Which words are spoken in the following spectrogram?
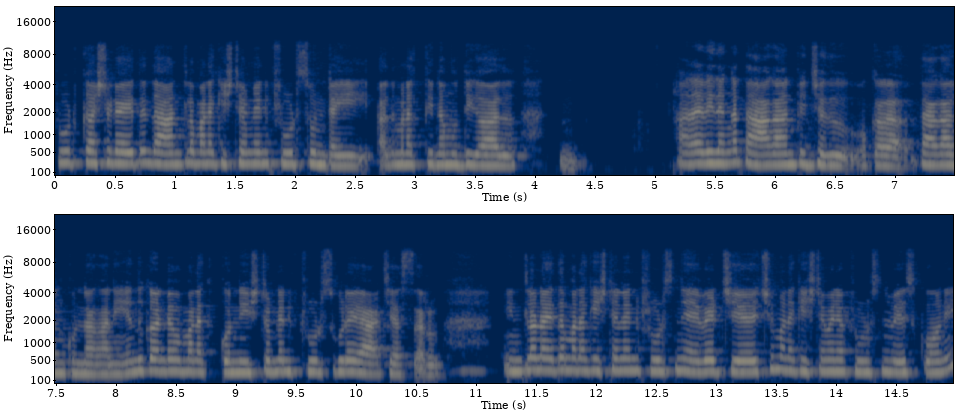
ఫ్రూట్ కస్టర్డ్ అయితే దాంట్లో మనకి ఇష్టం లేని ఫ్రూట్స్ ఉంటాయి. అది మనకు తినముద్ది కాదు. అదేవిధంగా తాగాలనిపించదు. ఒక తాగాలనుకున్నా కానీ ఎందుకంటే మనకు కొన్ని ఇష్టం లేని ఫ్రూట్స్ కూడా యాడ్ చేస్తారు. ఇంట్లోనైతే మనకి ఇష్టం లేని ఫ్రూట్స్ని అవాయిడ్ చేయొచ్చు. మనకి ఇష్టమైన ఫ్రూట్స్ని వేసుకొని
